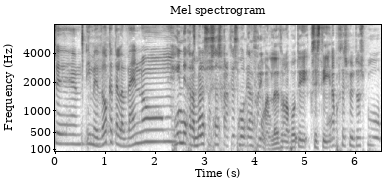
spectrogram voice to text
Ε, είμαι εδώ, καταλαβαίνω. Είναι γραμμένος ως ένας χαρακτήρας του Morgan Freeman. Δηλαδή θέλω να πω ότι ξέρεις τι, είναι από αυτές τις περιπτώσεις που.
